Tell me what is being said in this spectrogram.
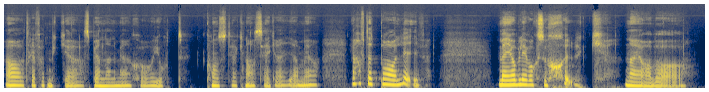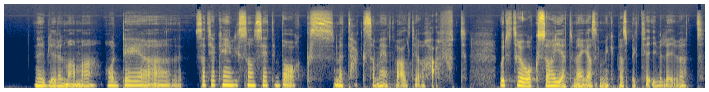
Jag har träffat mycket spännande människor och gjort konstiga, knasiga grejer. Men jag, jag har haft ett bra liv. Men jag blev också sjuk när jag var nybliven mamma. Och det, så att jag kan ju liksom se tillbaks med tacksamhet på allt jag har haft. Och det tror jag också har gett mig ganska mycket perspektiv i livet.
